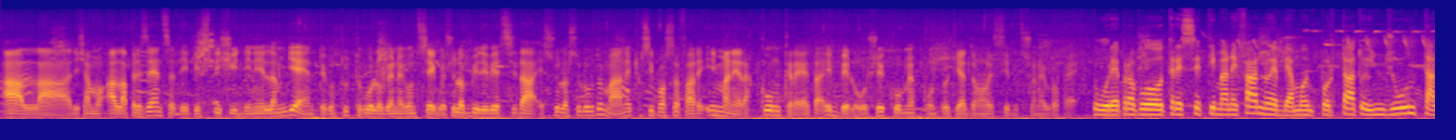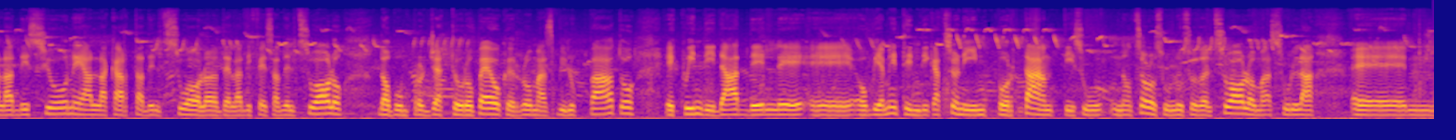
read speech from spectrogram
alla, diciamo, alla presenza dei pesticidi nell'ambiente con tutto quello che ne consegue sulla biodiversità e sulla salute umana si possa fare in maniera concreta e veloce come appunto chiedono le istituzioni europee. Proprio tre settimane fa noi abbiamo portato in giunta l'adesione alla Carta del Suolo, della difesa del suolo, dopo un progetto europeo che Roma ha sviluppato e quindi dà delle eh, ovviamente indicazioni importanti su, non solo sull'uso del suolo ma sulla eh,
